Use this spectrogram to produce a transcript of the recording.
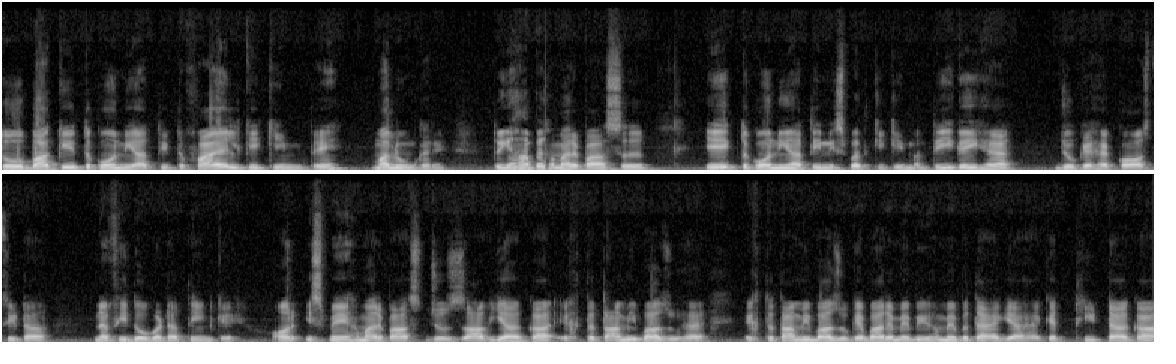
तो बाकी तकोनियाती तफ़ाइल की कीमतें मालूम करें। तो यहाँ पर हमारे पास एक तकोनियाती नस्बत की कीमत दी गई है, जो कि है कॉस थीटा नफ़ी दो बटा तीन के। और इसमें हमारे पास जो जाविया का अख्तामी बाजू है अख्तामी बाजू के बारे में भी हमें बताया गया है कि थीटा का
